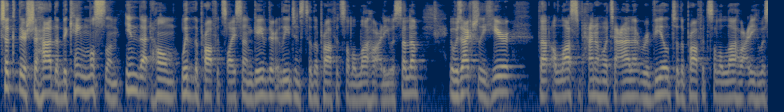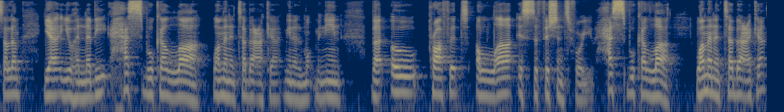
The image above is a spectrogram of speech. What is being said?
took their shahada, became Muslim in that home with the Prophet ﷺ, gave their allegiance to the Prophet ﷺ. It was actually here that Allah subhanahu wa ta'ala revealed to the Prophet wasallam, Ya ayyuhan nabi, hasbuka Allah wa man ittaba'aka min al-mu'mineen that, O Prophet, Allah is sufficient for you. Hasbuk Allah. وَمَنَ اتَّبَعَكَ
